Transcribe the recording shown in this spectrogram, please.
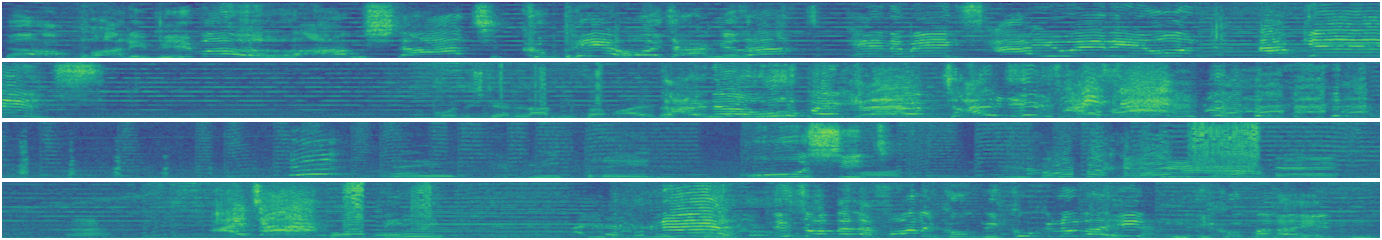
Ja, Party People am Start. Coupé heute angesagt. In the Mix, are you ready? Und ab geht's! Und ich stehe langsam, Alter. Deine Hupe klemmt! Halt die Fresse! Ey, nicht drehen. Oh shit! Glenn! Okay. Alter! Andere Nee! Ich soll mal nach vorne gucken. Ich gucke nur nach hinten. Ich guck mal nach hinten.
